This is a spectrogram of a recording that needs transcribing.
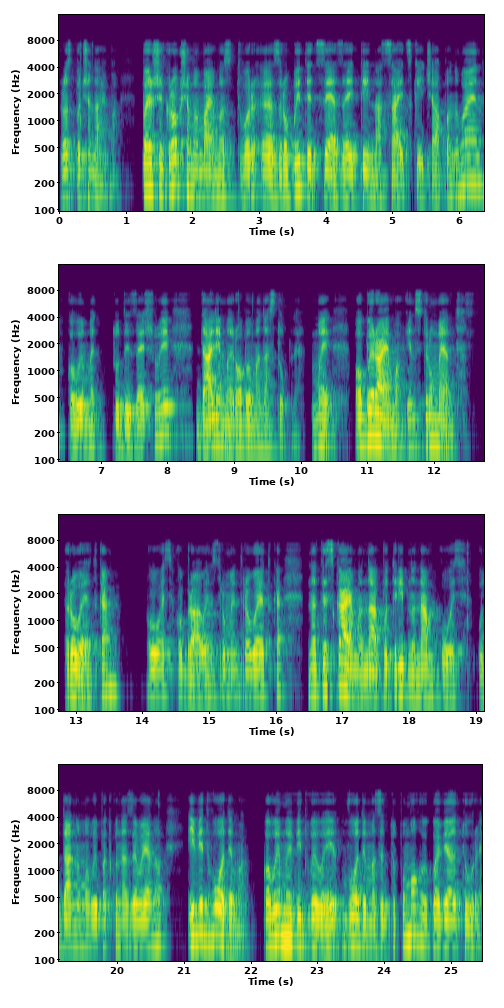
Розпочинаємо. Перший крок, що ми маємо створ... е, зробити, це зайти на сайт SketchUp Online. Коли ми туди зайшли, далі ми робимо наступне. Ми обираємо інструмент рулетка. Ось, обрали інструмент рулетка. Натискаємо на потрібну нам ось, у даному випадку на зелену, і відводимо. Коли ми відвели, вводимо за допомогою клавіатури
